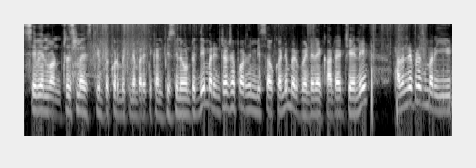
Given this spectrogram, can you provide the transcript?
seven one. Friends మరి స్క్రీన్ కూడా మీకు నెంబర్ అయితే కనిపిస్తూనే ఉంటుంది. మరి ఇంట్రెస్ట్ పర్సన్ మిస్ అవ్వకండి. మరి వెంటనే కాంటాక్ట్ చేయండి. అలానే ఫ్రెండ్స్ మరి ఈ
